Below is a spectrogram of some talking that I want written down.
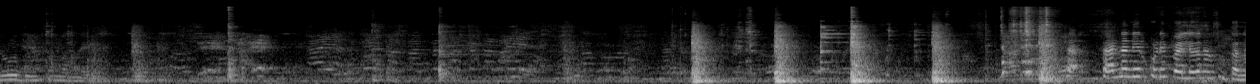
ಧೂಳು ಧೂಳು ಸಂಬಂಧ ಐತಿ ತಣ್ಣ ನೀರು ಕುಡಿ ಪಲ್ಯದ ನೋಡಿ ಸುಲ್ತಾನ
